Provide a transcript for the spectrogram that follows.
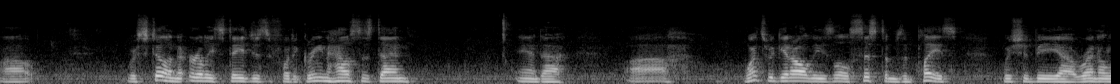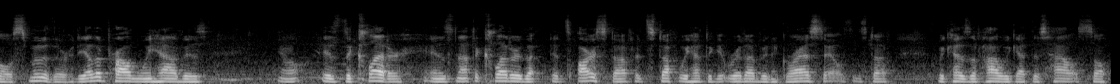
Uh, we're still in the early stages before the greenhouse is done and uh, uh, once we get all these little systems in place we should be uh, running a little smoother. The other problem we have is you know is the clutter. And it's not the clutter that it's our stuff. It's stuff we have to get rid of in the garage sales and stuff because of how we got this house. So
